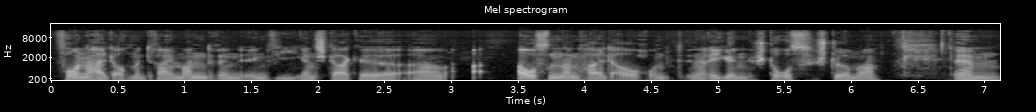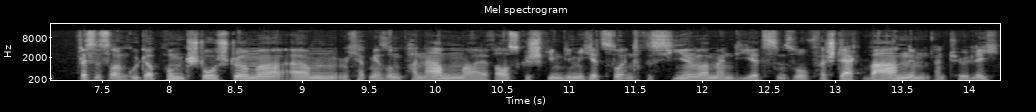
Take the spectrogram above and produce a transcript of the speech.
vorne halt auch mit drei Mann drin irgendwie ganz starke äh, außen dann halt auch und in der Regel ein Stoßstürmer. Ähm, das ist auch ein guter Punkt, Stoßstürmer. Ähm, ich habe mir so ein paar Namen mal rausgeschrieben, die mich jetzt so interessieren, weil man die jetzt so verstärkt wahrnimmt natürlich.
